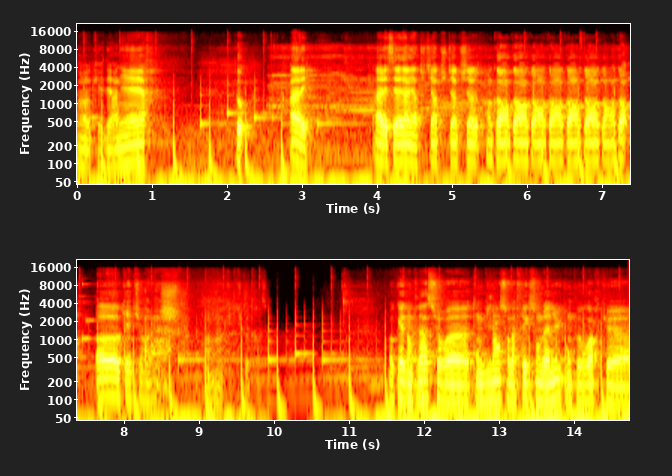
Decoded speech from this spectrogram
Ok, dernière. Go. Allez. Allez, c'est la dernière. Tu tiens, tu tiens, tu tiens. Encore, encore, encore, encore, encore, encore, encore, encore. Ok, tu relâches. Ok, donc là, sur euh, ton bilan sur la flexion de la nuque, on peut voir que euh,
